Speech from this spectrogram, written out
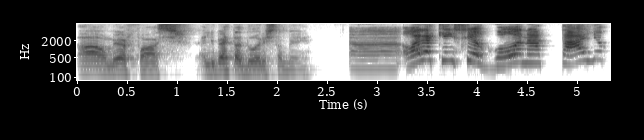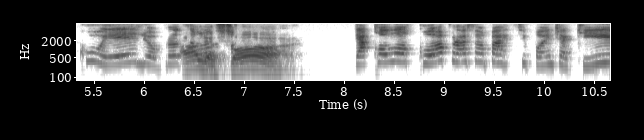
Ah, o meu é fácil. É Libertadores também. Ah, olha quem chegou, Natália Coelho. Olha só. Já colocou a próxima participante aqui.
